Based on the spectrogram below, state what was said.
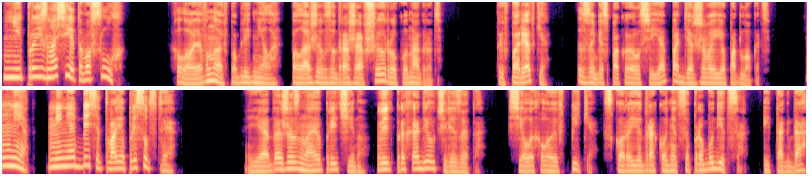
«Не произноси этого вслух», Хлоя вновь побледнела, положив задрожавшую руку на грудь. «Ты в порядке?» — забеспокоился я, поддерживая ее под локоть. «Нет, меня бесит твое присутствие». «Я даже знаю причину, ведь проходил через это. Силы Хлои в пике, скоро ее драконица пробудится, и тогда,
